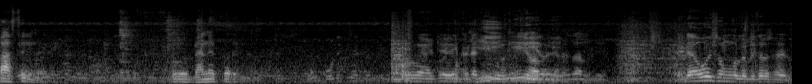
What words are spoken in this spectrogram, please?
পাঁচ থেকে নয় তো ভ্যানের পরে। এটা ওই জঙ্গলের ভিতরে সাইড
